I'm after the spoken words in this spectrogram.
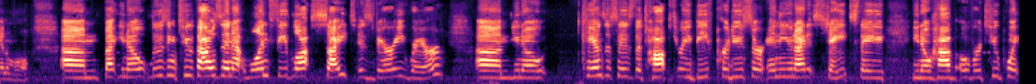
animal. Um, but you know, losing 2,000 at one feedlot site is very rare. Um, you know, Kansas is the top three beef producer in the United States. They, you know, have over 2.4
